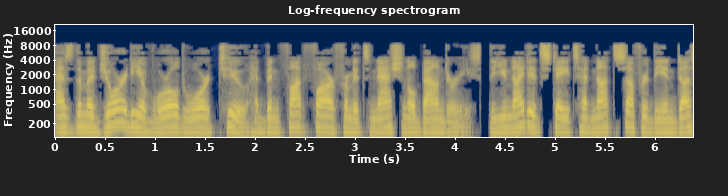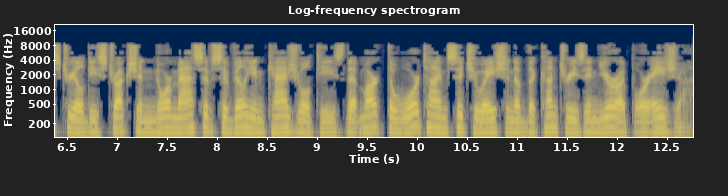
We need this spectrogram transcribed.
As the majority of World War II had been fought far from its national boundaries, the United States had not suffered the industrial destruction nor massive civilian casualties that marked the wartime situation of the countries in Europe or Asia.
